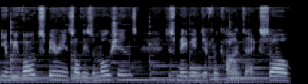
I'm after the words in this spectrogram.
you know. We've all experienced all these emotions, just maybe in different contexts. So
